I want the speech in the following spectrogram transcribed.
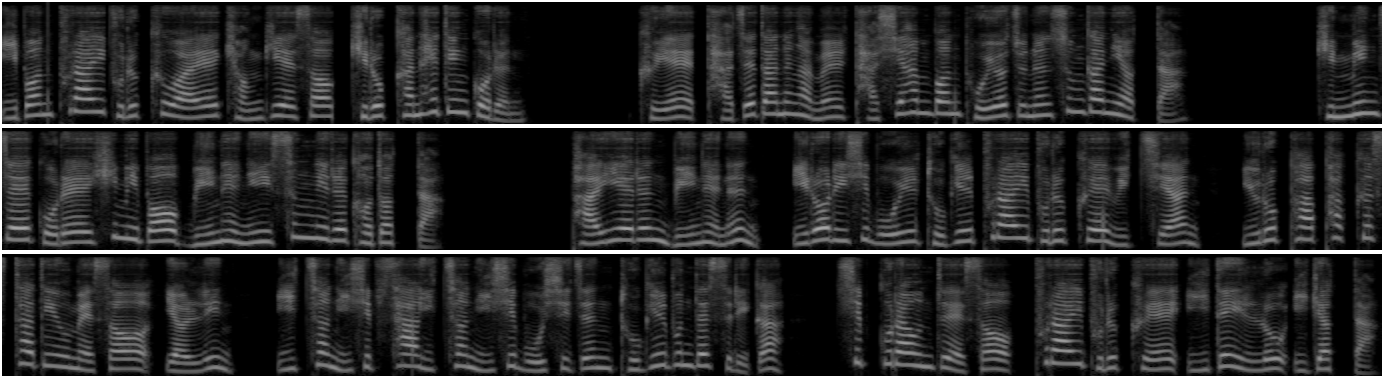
이번 프라이부르크와의 경기에서 기록한 헤딩골은 그의 다재다능함을 다시 한번 보여주는 순간이었다. 김민재의 골에 힘입어 민헨이 승리를 거뒀다. 바이에른 민헨은 1월 25일 독일 프라이부르크에 위치한 유로파 파크 스타디움에서 열린 2024-2025 시즌 독일 분데스리가 19라운드에서 프라이부르크에 2대1로 이겼다.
